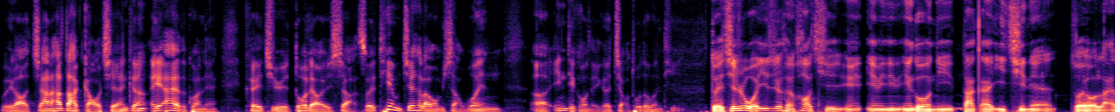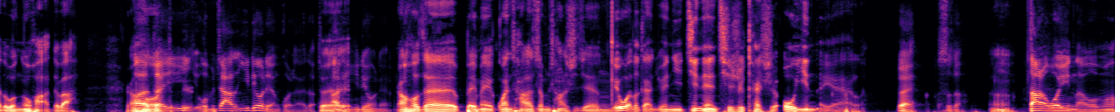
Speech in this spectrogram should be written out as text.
围绕加拿大搞钱跟 AI 的关联，可以去多聊一下。所以 Tim，接下来我们想问呃 Indigo 哪个角度的问题？对，其实我一直很好奇，因为因为英国你大概一七年左右来的温哥华，对吧？然后、呃，对，一我们家一六年过来的，对二零一六年，然后在北美观察了这么长时间，嗯。给我的感觉，你今年其实开始 all in AI 了。对，是的，嗯，当然 all in 了，我们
